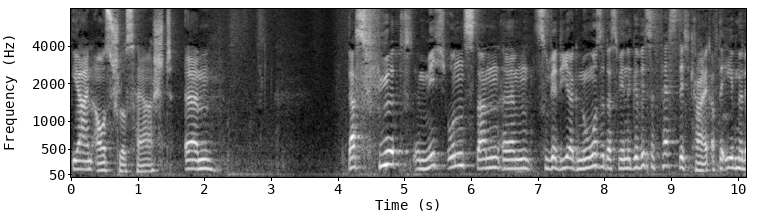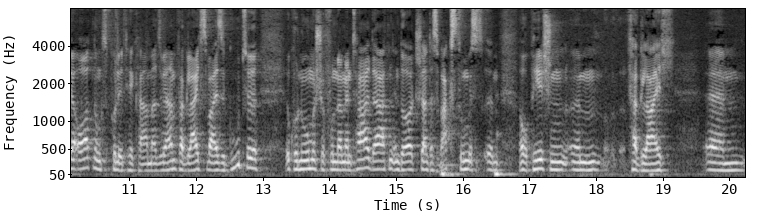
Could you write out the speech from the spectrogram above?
eher ein Ausschluss herrscht. Das führt mich uns dann ähm, zu der Diagnose, dass wir eine gewisse Festigkeit auf der Ebene der Ordnungspolitik haben. Also wir haben vergleichsweise gute ökonomische Fundamentaldaten in Deutschland. Das Wachstum ist im europäischen ähm, Vergleich ähm,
